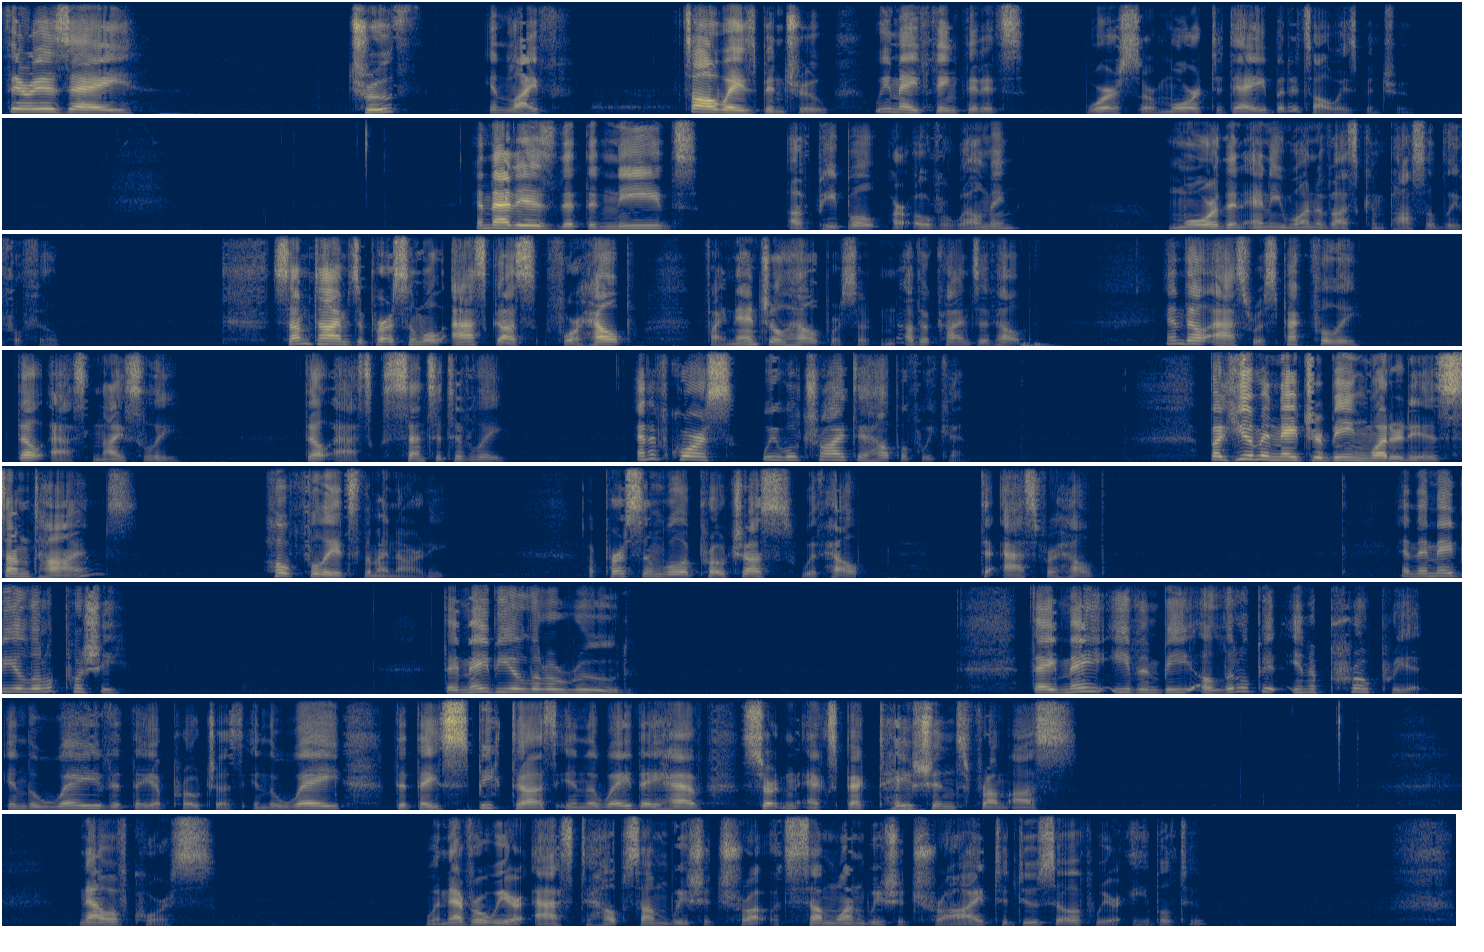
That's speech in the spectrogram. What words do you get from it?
There is a truth in life. It's always been true we may think that it's worse or more today, but it's always been true. And that is that the needs of people are overwhelming, more than any one of us can possibly fulfill. Sometimes a person will ask us for help, financial help, or certain other kinds of help, and they'll ask respectfully, they'll ask nicely, They'll ask sensitively. And of course, we will try to help if we can. But human nature being what it is, sometimes, hopefully it's the minority, a person will approach us with help, to ask for help, and they may be a little pushy. They may be a little rude. They may even be a little bit inappropriate in the way that they approach us, in the way that they speak to us, in the way they have certain expectations from us. Now, of course, whenever we are asked to help some, we should try, someone, we should try to do so if we are able to.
